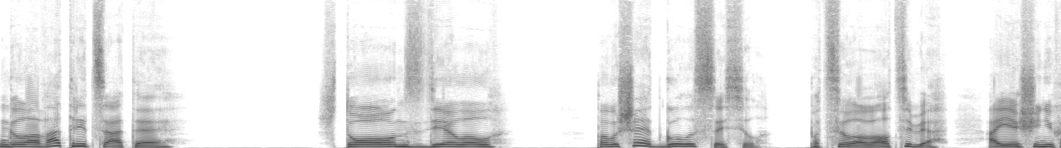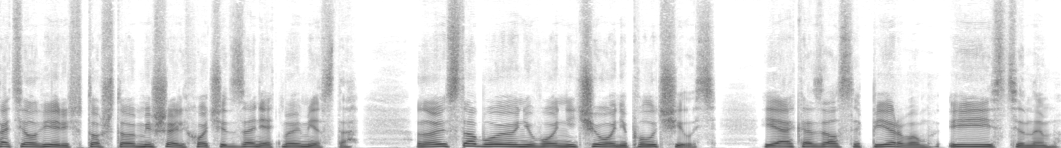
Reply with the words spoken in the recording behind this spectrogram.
Глава 30. «Что он сделал?» Повышает голос Сесил. «Поцеловал тебя. А я еще не хотел верить в то, что Мишель хочет занять мое место. Но и с тобой у него ничего не получилось. Я оказался первым и истинным».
